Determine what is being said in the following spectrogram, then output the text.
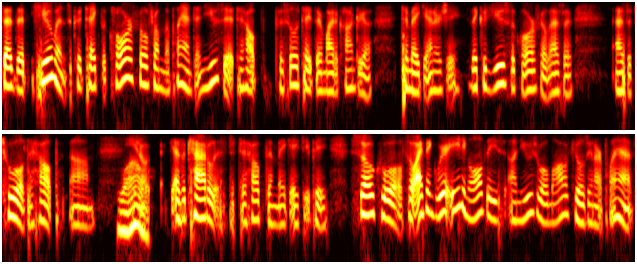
said that humans could take the chlorophyll from the plant and use it to help facilitate their mitochondria to make energy. They could use the chlorophyll as a as a tool to help um, wow. you know as a catalyst to help them make ATP. So cool. So I think we're eating all these unusual molecules in our plants,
